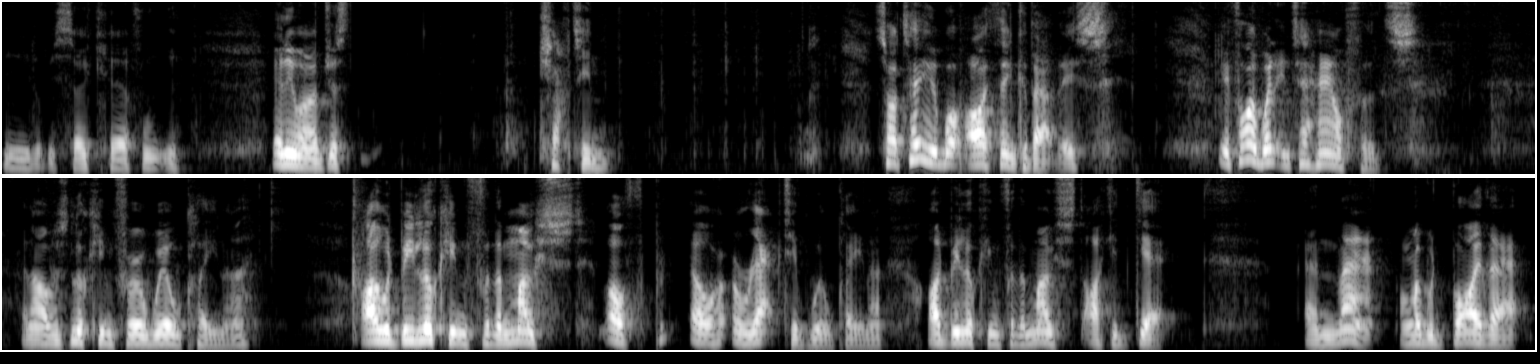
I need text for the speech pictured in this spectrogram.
You've got to be so careful, haven't you? Anyway, I'm just chatting. So I'll tell you what I think about this. If I went into Halfords and I was looking for a wheel cleaner, I would be looking for the most, oh, of oh, a reactive wheel cleaner, I'd be looking for the most I could get. And that, I would buy that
